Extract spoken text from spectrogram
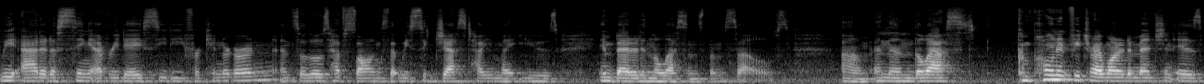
we added a Sing Everyday CD for kindergarten, and so those have songs that we suggest how you might use embedded in the lessons themselves. Um, and then the last component feature I wanted to mention is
